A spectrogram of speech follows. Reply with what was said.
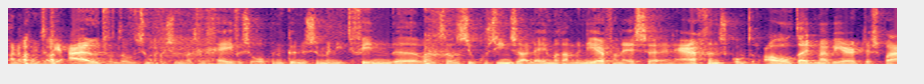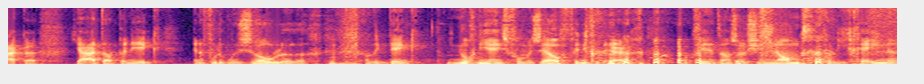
Maar dan komt het weer uit, want dan zoeken ze mijn gegevens op en dan kunnen ze me niet vinden. Want dan zoeken, zien ze alleen maar aan meneer van Essen. En ergens komt het altijd maar weer ter sprake: ja, dat ben ik. En dan voel ik me zo lullig. Want ik denk, nog niet eens voor mezelf vind ik het erg. Maar ik vind het dan zo gênant voor diegene.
